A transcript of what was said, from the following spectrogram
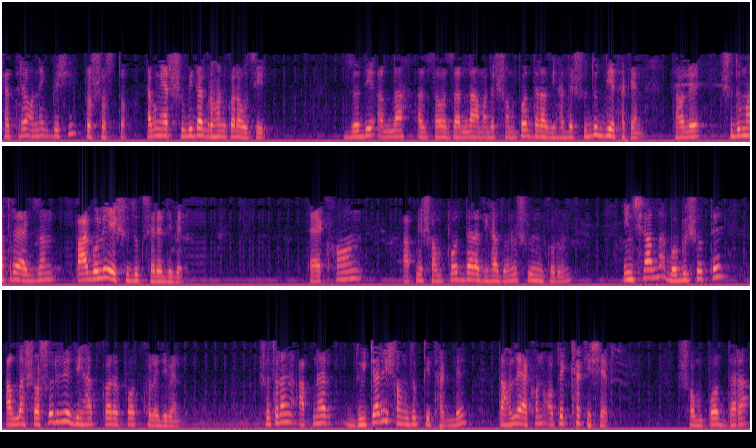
ক্ষেত্রে অনেক বেশি প্রশস্ত, এবং এর সুবিধা গ্রহণ করা উচিত। যদি আল্লাহ আজাল্লাহ আমাদের সম্পদ দ্বারা জিহাদের সুযোগ দিয়ে থাকেন, তাহলে শুধুমাত্র একজন পাগলে এই সুযোগ ছেড়ে দিবে। এখন আপনি সম্পদ দ্বারা জিহাদ অনুশীলন করুন। ইনশাআল্লাহ ভবিষ্যতে আল্লাহ সশরীরে জিহাদ করার পথ খুলে দিবেন। সুতরাং আপনার দুইটারই সংযুক্তি থাকবে, তাহলে এখন অপেক্ষা কিসের? সম্পদ দ্বারা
